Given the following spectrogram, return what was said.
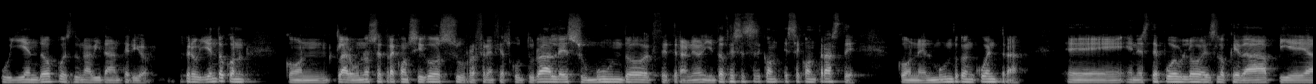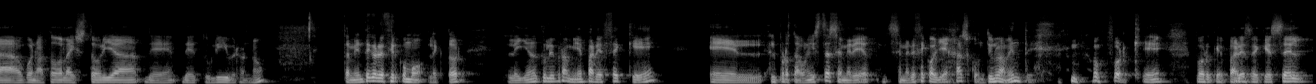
huyendo pues, de una vida anterior, pero huyendo con, con, claro, uno se trae consigo sus referencias culturales, su mundo, etc. Y entonces ese, ese contraste con el mundo que encuentra eh, en este pueblo es lo que da pie a, bueno, a toda la historia de, tu libro, ¿no? También te quiero decir como lector, leyendo tu libro a mí me parece que el, protagonista se, merece collejas continuamente, ¿no? Porque, porque parece que es el,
